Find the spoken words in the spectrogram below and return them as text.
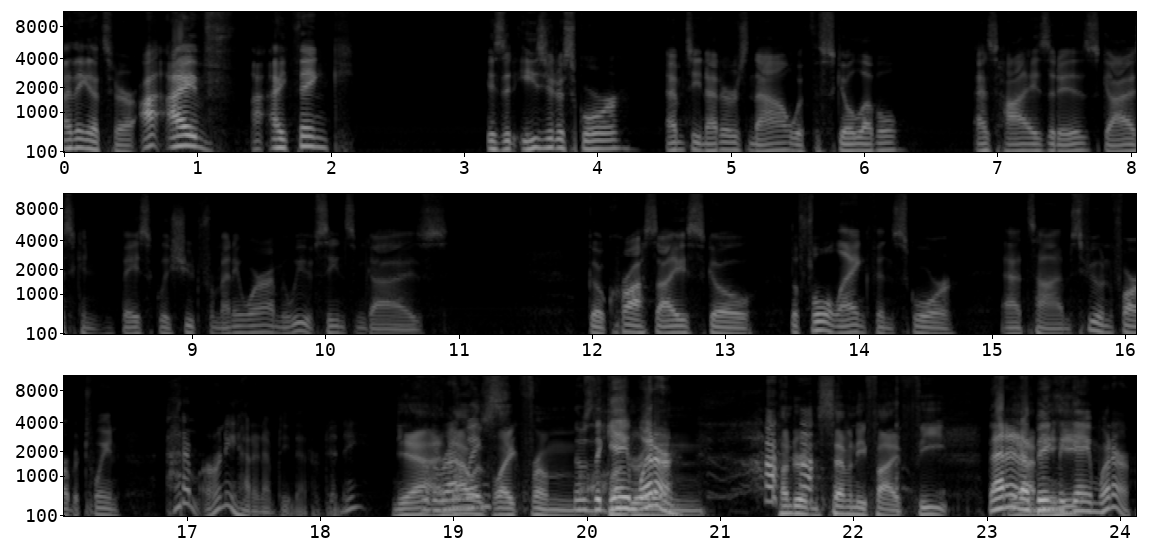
I think that's fair. I, I've I I think is it easier to score empty netters now with the skill level as high as it is? Guys can basically shoot from anywhere. I mean, we've seen some guys go cross ice, go the full length and score at times, few and far between. Adam Erne had an empty netter, didn't he? Yeah, and that Wings? was like from That was the game winner. and- 175 feet. That ended Yeah, up I being mean, the he- game winner.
